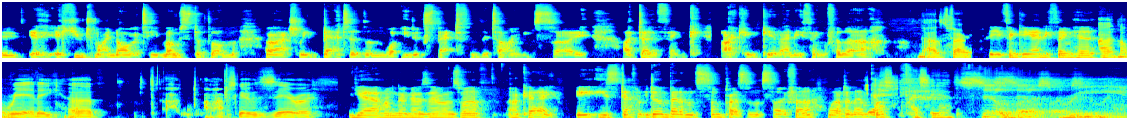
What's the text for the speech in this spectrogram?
a, a huge minority. Most of them are actually better than what you'd expect for the times. So I don't think I can give anything for that. no, that's fair. Are you thinking anything here? Uh, not really. Uh, I'm happy to go with zero. Yeah, I'm going to go zero as well. Okay. He, he's definitely doing better than some presidents so far. Well done, Emperor. yes, he is. Silver screen.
